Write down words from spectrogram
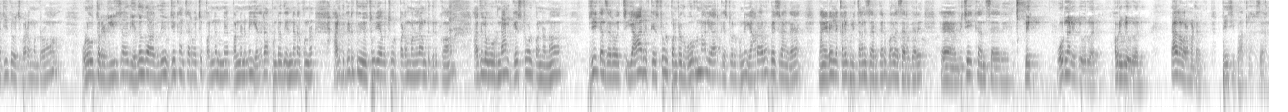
அஜித்தை வச்சு படம் பண்ணுறோம் உளவுத்துறை ரிலீஸ் ஆகுது. எதோ ஆகுது. விஜயகாந்த் சார் வச்சு பண்ணணுமே பண்ணணுமே. எதடா பண்ணுறது என்னடா பண்ணுறோம் அடுத்துக்கடுத்து சூர்யா வச்சு ஒரு படம் பண்ணலாம்ட்டு இருக்கோம். அதில் ஒரு நாள் கெஸ்ட் ரோல் பண்ணணும். விஜயகாந்த் சாரை வச்சு யார் கெஸ்ட் ரோல் பண்ணுறது ஒரு நாள் யார் கெஸ்ட் ரோல் பண்ணி யார் பேசுகிறாங்க நான் இடையில கலைப்புலி தானு சார் இருக்கார் பாலா சார் இருக்கார். விஜயகாந்த் சார் லே ஒரு நாள் எப்படி வருவார்? அவர் எப்படி வருவார்? அதெல்லாம் வரமாட்டார். பேசி பார்க்கலாம் சார்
